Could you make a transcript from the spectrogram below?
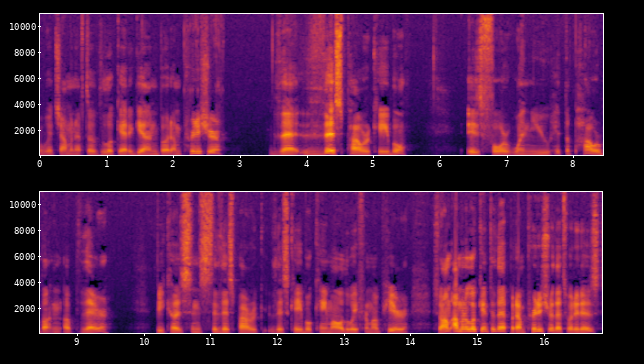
which I'm going to have to look at again, but I'm pretty sure that this power cable is for when you hit the power button up there because since this power this cable came all the way from up here so I'm, I'm going to look into that but I'm pretty sure that's what it is.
